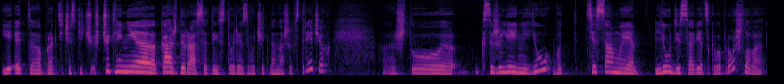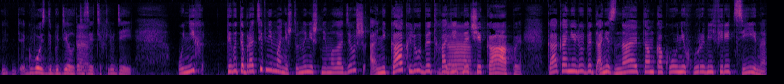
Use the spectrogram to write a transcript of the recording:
И это практически чу- чуть ли не каждый раз эта история звучит на наших встречах, что, к сожалению, вот те самые люди советского прошлого, гвозди бы делать Да. из этих людей, у них ты вот обрати внимание, что нынешняя молодежь, они как любят ходить Да. на чекапы, как они любят, они знают там, какой у них уровень ферритина,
